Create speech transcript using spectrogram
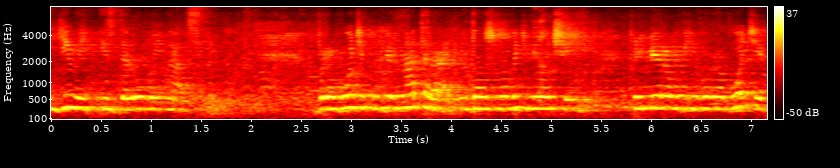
единой и здоровой нации. В работе губернатора не должно быть мелочей. Примером в его работе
